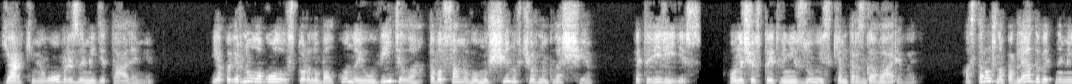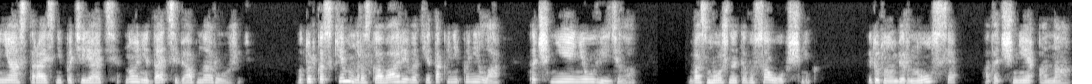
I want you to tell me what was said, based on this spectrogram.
яркими образами и деталями. Я повернула голову в сторону балкона и увидела того самого мужчину в черном плаще. Это Веридис, он еще стоит внизу и с кем-то разговаривает. Осторожно поглядывает на меня, стараясь не потерять, но не дать себя обнаружить. Вот только с кем он разговаривает, я так и не поняла, точнее, не увидела. Возможно, это его сообщник. И тут он обернулся, а точнее она.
